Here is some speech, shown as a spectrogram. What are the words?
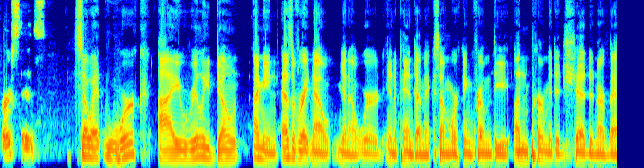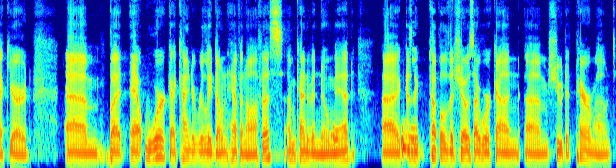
purses. So at work, I really don't I mean, as of right now, you know, we're in a pandemic, so I'm working from the unpermitted shed in our backyard. Um, but at work, I kind of really don't have an office. I'm kind of a nomad because uh, a mm-hmm. couple of the shows I work on um, shoot at Paramount,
